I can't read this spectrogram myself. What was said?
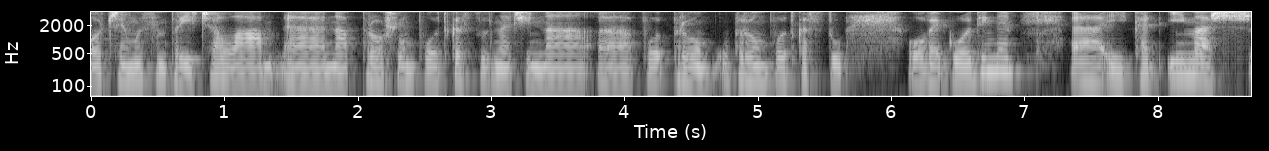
o čemu sam pričala na prošlom podcastu, znači na prvom, u prvom podcastu ove godine i kad imaš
